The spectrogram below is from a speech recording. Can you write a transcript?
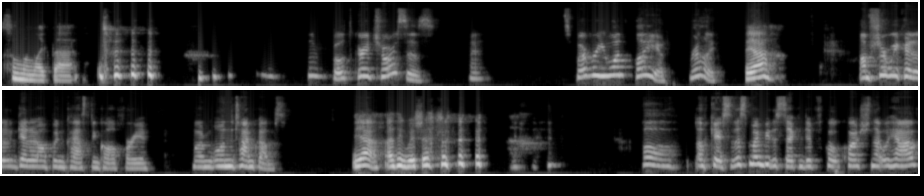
someone like that. They're Both great choices. It's whoever you want to play you, really. Yeah. I'm sure we could get an open casting call for you when when the time comes. Yeah, I think we should. oh, okay. So this might be the second difficult question that we have.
